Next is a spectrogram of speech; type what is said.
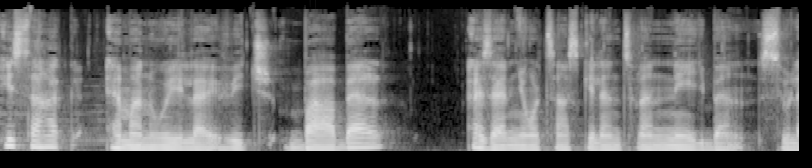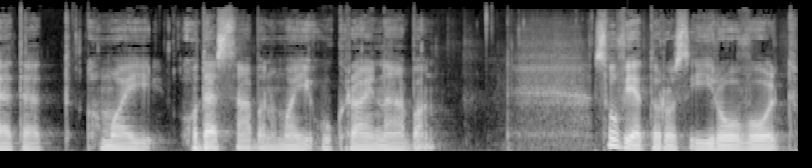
Isaac Emanuelevich Babel 1894-ben született a mai Odesszában, a mai Ukrajnában. Szovjet-orosz író volt,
